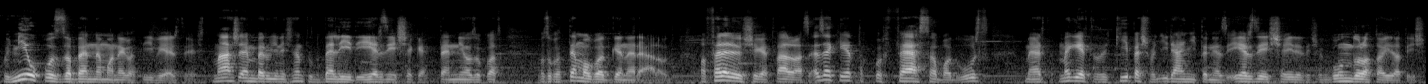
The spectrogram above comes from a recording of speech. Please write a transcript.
hogy mi okozza bennem a negatív érzést. Más ember ugyanis nem tud beléd érzéseket tenni, azokat, azokat te magad generálod. Ha felelősséget vállalsz ezekért, akkor felszabadulsz, mert megérted, hogy képes vagy irányítani az érzéseidet és a gondolataidat is.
